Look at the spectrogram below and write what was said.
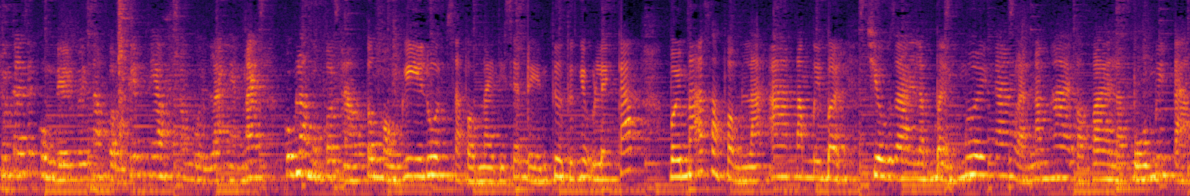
Chúng ta sẽ cùng đến với sản phẩm tiếp theo trong buổi live ngày hôm nay. Cũng là một con áo tông màu ghi luôn. Sản phẩm này thì sẽ đến từ thương hiệu lên Cáp với mã sản phẩm là A57 chiều dài là 70 ngang là 52 và vai là 48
